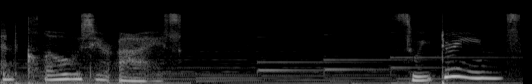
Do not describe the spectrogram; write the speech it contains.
and close your eyes. Sweet dreams.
